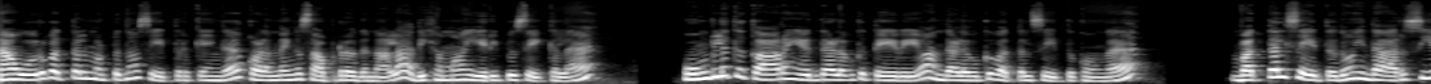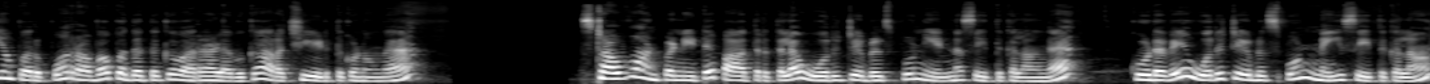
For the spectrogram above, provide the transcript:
நான் ஒரு வத்தல் மட்டும்தான் சேர்த்துருக்கேங்க. குழந்தைங்க சாப்பிட்றதுனால அதிகமாக எரிப்பு சேர்க்கலை. உங்களுக்கு காரம் எந்த அளவுக்கு தேவையோ அந்த அளவுக்கு வத்தல் சேர்த்துக்கோங்க. வத்தல் சேர்த்ததும் இந்த அரிசியும் பருப்பும் ரவை பதத்துக்கு வர அளவுக்கு அரைச்சி எடுத்துக்கணுங்க. ஸ்டவ் ஆன் பண்ணிவிட்டு பாத்திரத்தில் ஒரு டேபிள் ஸ்பூன் எண்ணெய் சேர்த்துக்கலாங்க. கூடவே ஒரு டேபிள் ஸ்பூன் நெய் சேர்த்துக்கலாம்.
